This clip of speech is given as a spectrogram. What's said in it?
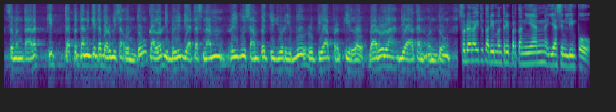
Sementara kita petani kita baru bisa untung kalau dibeli di atas 6.000 sampai 7.000 rupiah per kilo. Barulah dia akan untung. Saudara itu tadi Menteri Pertanian Yasin Limpo.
